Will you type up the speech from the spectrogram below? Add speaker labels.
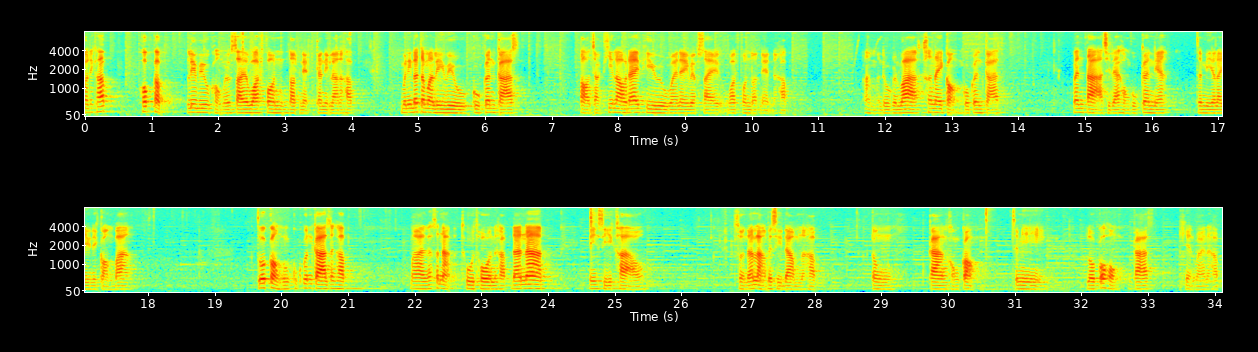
Speaker 1: วัสดีครับ พบกับรีวิวของเว็บไซต์ watphone.net กันอีกแล้วนะครับ วันนี้เราจะมารีวิว Google Glass ต่อจากที่เราได้พรีวิวไว้ในเว็บไซต์ watphone.net นะครับมาดูกันว่าข้างในกล่อง Google Glass แว่นตาชิ้นแรกของ Google เนี้ยจะมีอะไรอยู่ในกล่องบ้าง ตัวกล่องของ Google Glass นะครับ มาลักษณะ two tone นะครับ ด้านหน้ามีสีขาว ส่วนด้านหลังเป็นสีดำนะครับ ตรง กลางของกล่องจะมีโลโก้ของก๊าซเขียนไว้นะครับ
